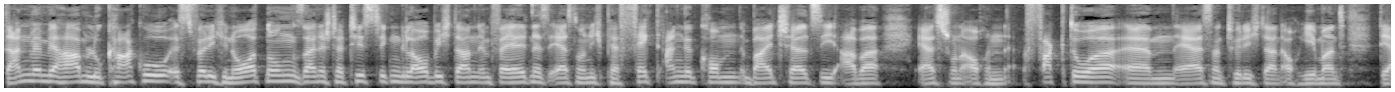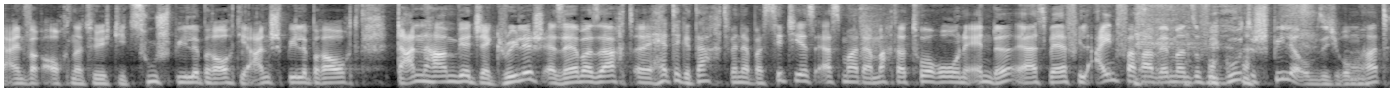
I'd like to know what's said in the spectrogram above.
Dann, wenn wir haben, Lukaku ist völlig in Ordnung. Seine Statistiken, glaube ich, dann im Verhältnis. Er ist noch nicht perfekt angekommen bei Chelsea, aber er ist schon auch ein Faktor. Ähm, er ist natürlich dann auch jemand, der einfach auch natürlich die Zuspiele braucht, die Anspiele braucht. Dann haben wir Jack Grealish. Er selber sagt, er hätte gedacht, wenn er bei City ist, erstmal, da macht er Tore ohne Ende. Ja, es wäre viel einfacher, wenn man so viele gute Spieler um sich rum hat.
